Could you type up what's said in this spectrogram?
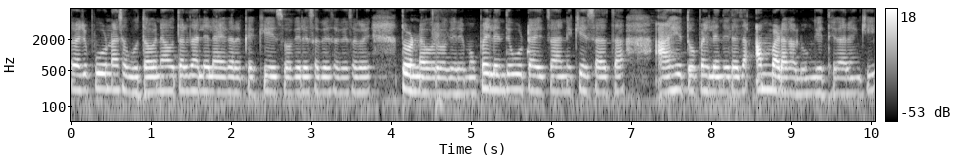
तर माझे पूर्ण असा भूतावाने अवतार झालेला आहे. कारण काय? केस वगैरे सगळे सगळे सगळे. तोंडावर वगैरे. मग पहिल्यांदा उठायचा आणि केसाचा आहे तो पहिल्यांदा त्याचा आंबाडा घालून घेते. कारण की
